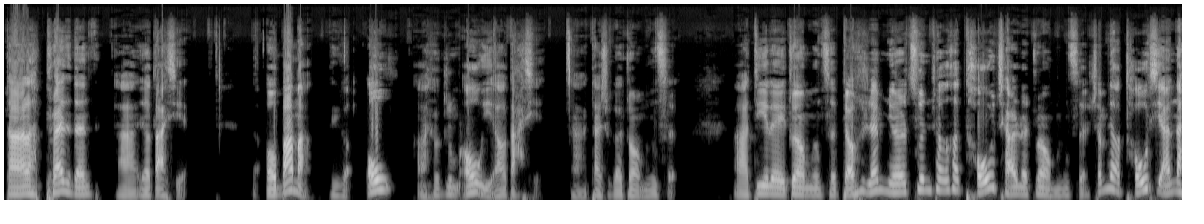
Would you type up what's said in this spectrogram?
当然了，President 啊要大写，Obama 那个 O 啊，首字母 O 也要大写啊，它是个专有名词啊。第一类专有名词表示人名、尊称和头衔的专有名词。什么叫头衔呢？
